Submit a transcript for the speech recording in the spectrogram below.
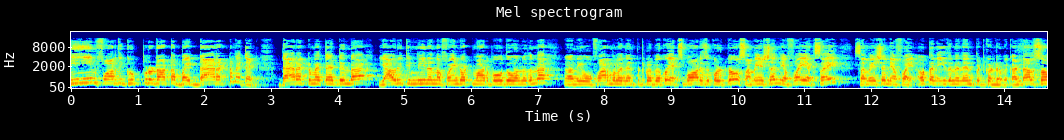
mean for the grouped data by direct method direct method ಇಂದ ಯಾವ ರೀತಿ ಮೀನ್ ಅನ್ನ ಫೈಂಡ್ ಔಟ್ ಮಾಡಬಹುದು ಅನ್ನೋದನ್ನ ನೀವು ಫಾರ್ಮುಲಾ ನೆನ್ಪಿಟ್ಕೊಳ್ಬೇಕು. X bar is equal to summation f i x i summation f i ಹೌದಾನೆ ಇದನ್ನ ನೆನ್ಪಿಟ್ಕೊಂಡಿರ್ಬೇಕು. And also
